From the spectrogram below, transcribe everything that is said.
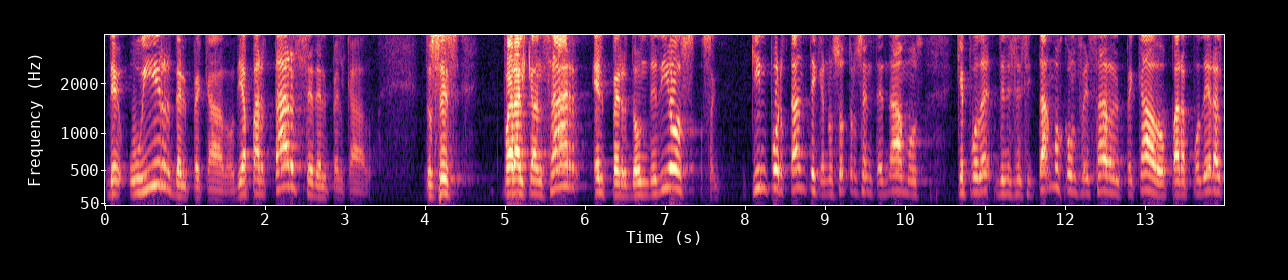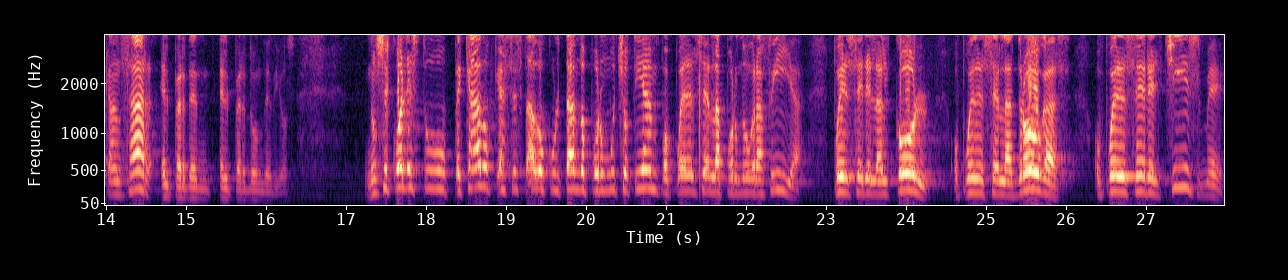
de huir del pecado, de apartarse del pecado. Entonces, para alcanzar el perdón de Dios, qué importante que nosotros entendamos que necesitamos confesar el pecado para poder alcanzar el perdón, el perdón de Dios. No sé cuál es tu pecado que has estado ocultando por mucho tiempo. Puede ser la pornografía, puede ser el alcohol, o puede ser las drogas, o puede ser el chisme,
